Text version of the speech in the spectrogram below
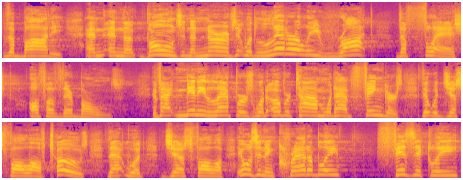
the body and, and the bones and the nerves. It would literally rot the flesh off of their bones. In fact, many lepers would over time would have fingers that would just fall off, toes that would just fall off. It was an incredibly physically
